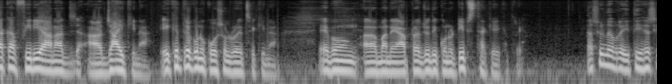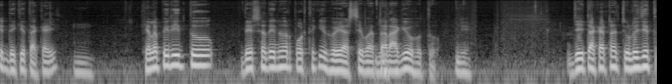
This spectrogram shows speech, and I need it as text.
টাকা ফিরিয়ে আনা যায় কিনা? এই ক্ষেত্রে কোনো কৌশল রয়েছে কিনা? এবং মানে আপনার যদি কোনো টিপস থাকে এক্ষেত্রে। আসুন আমরা ইতিহাসের দিকে তাকাই। খেলাপিরি তো দেশ স্বাধীন হওয়ার পর থেকে হয়ে আসছে বা তার আগেও হতো। যে টাকাটা চলে যেত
